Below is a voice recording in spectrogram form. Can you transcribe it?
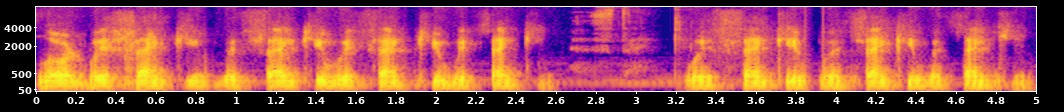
Lord, we thank you. We thank you. We thank you. We thank you. Yes, thank you. We thank you. We thank you. We thank you.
